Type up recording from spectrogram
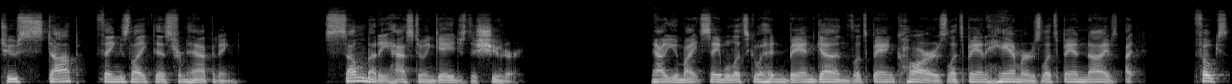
to stop things like this from happening. Somebody has to engage the shooter. Now you might say, well, let's go ahead and ban guns, let's ban cars, let's ban hammers, let's ban knives. I, folks,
